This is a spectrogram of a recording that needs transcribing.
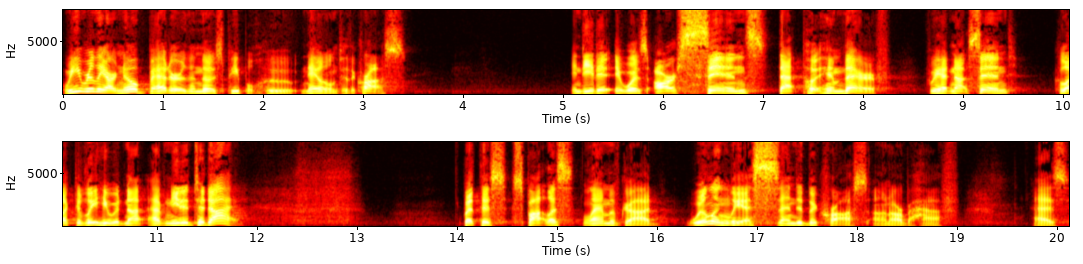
We really are no better than those people who nailed him to the cross. Indeed, it, it was our sins that put him there. If, if we had not sinned, collectively, he would not have needed to die. But this spotless Lamb of God willingly ascended the cross on our behalf, as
